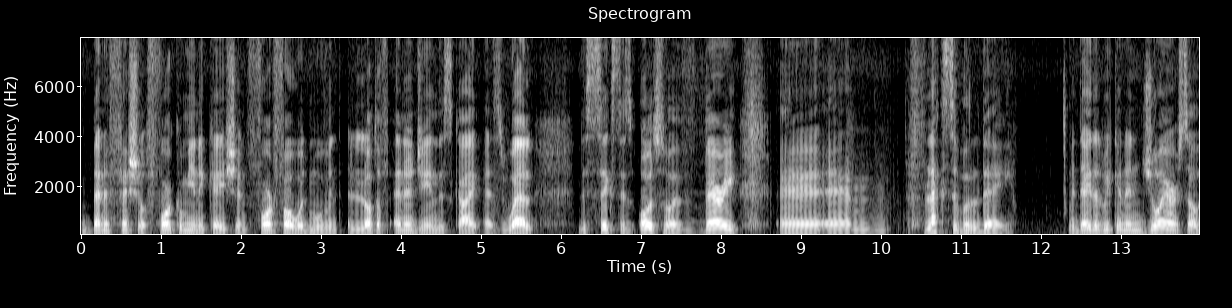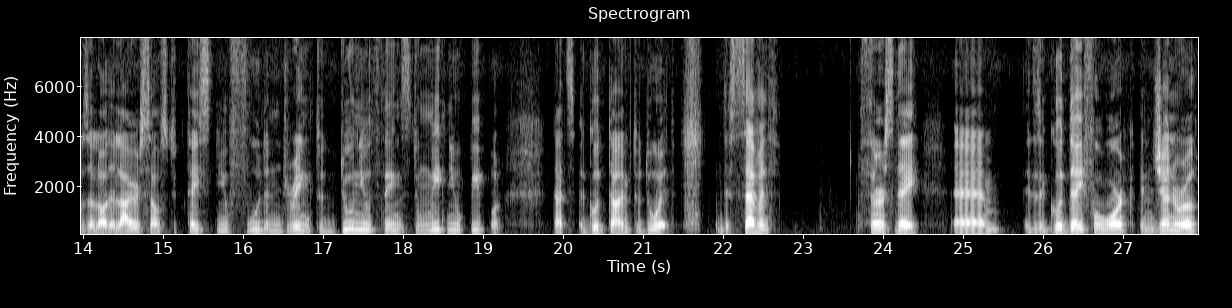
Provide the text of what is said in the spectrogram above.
beneficial for communication, for forward movement, a lot of energy in the sky as well. The sixth is also a very uh, um, flexible day, a day that we can enjoy ourselves a lot, allow ourselves to taste new food and drink, to do new things, to meet new people. That's a good time to do it. The seventh, Thursday, um, it is a good day for work in general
